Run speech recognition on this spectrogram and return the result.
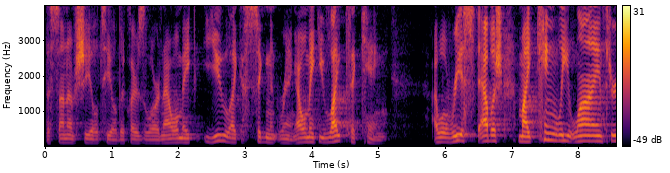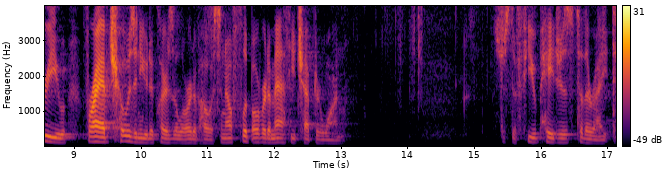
the son of Shealtiel, declares the Lord, and I will make you like a signet ring. I will make you like the king. I will reestablish my kingly line through you, for I have chosen you, declares the Lord of hosts. And now flip over to Matthew chapter 1. It's just a few pages to the right.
